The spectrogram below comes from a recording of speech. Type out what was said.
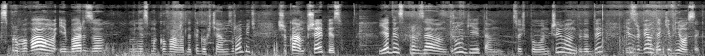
spróbowałam i bardzo mnie smakowała, dlatego chciałam zrobić. Szukałam przepis, jeden sprawdzałam, drugi, tam coś połączyłam, dd, dd, i zrobiłam taki wniosek.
